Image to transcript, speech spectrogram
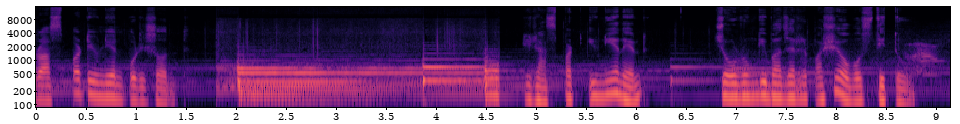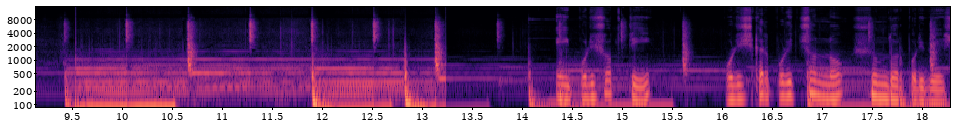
রাজপাট ইউনিয়ন পরিষদ। এটি রাজপাট ইউনিয়নের চৌরঙ্গি বাজারের পাশে অবস্থিত। এই পরিষদটি পরিষ্কার, পরিচ্ছন্ন, সুন্দর পরিবেশ।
